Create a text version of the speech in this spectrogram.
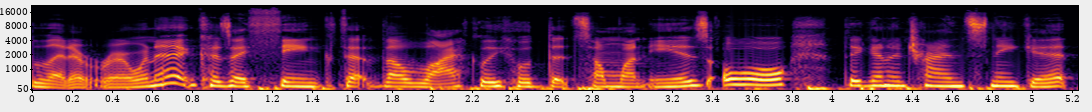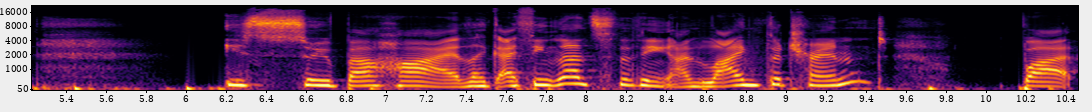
let it ruin it because I think that the likelihood that someone is or they're going to try and sneak it is super high. Like, I think that's the thing. I like the trend, but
